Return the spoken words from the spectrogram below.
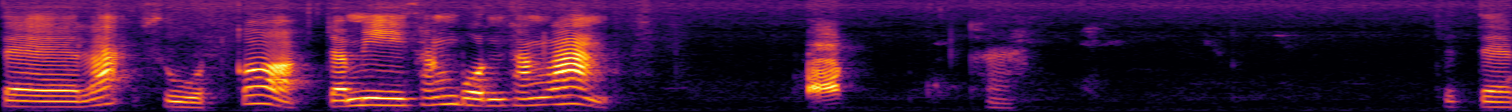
แต่ละสูตรก็จะมีทั้งบนทั้งล่าง ครับ ค่ะ จะแตก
